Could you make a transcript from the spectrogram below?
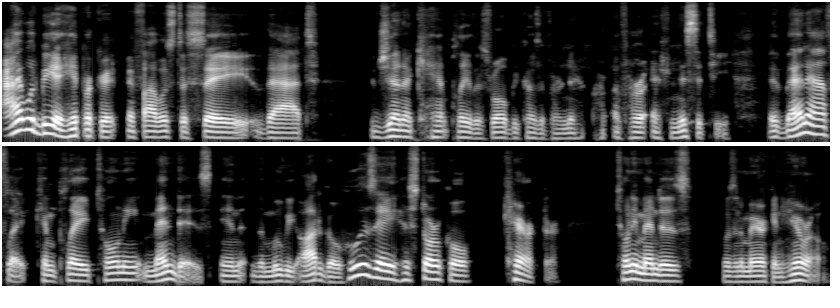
I would be a hypocrite if I was to say that Jenna can't play this role because of her of her ethnicity. If Ben Affleck can play Tony Mendez in the movie Argo, who is a historical character, Tony Mendez was an American hero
